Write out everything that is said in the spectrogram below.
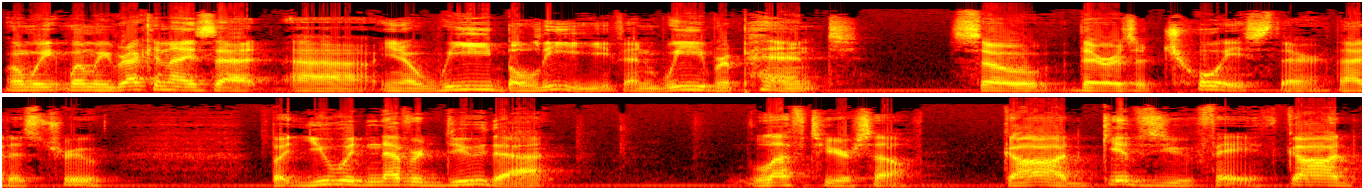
when we when we recognize that uh, you know we believe and we repent, so there is a choice there. That is true, but you would never do that left to yourself. God gives you faith. God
